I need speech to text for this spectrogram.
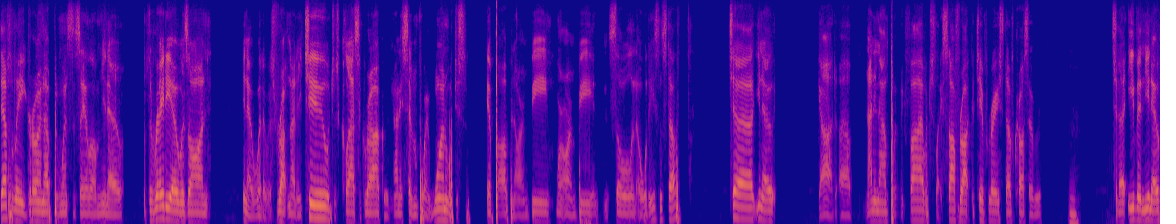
Definitely, growing up in Winston Salem, you know, the radio was on you know, whether it was Rock 92, which is classic rock, or 97.1, which is hip hop and R&B, more R&B and, and, soul and oldies and stuff, to, you know, God, uh, 99.5, which is like soft rock, contemporary stuff, crossover. Mm. To even, you know,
